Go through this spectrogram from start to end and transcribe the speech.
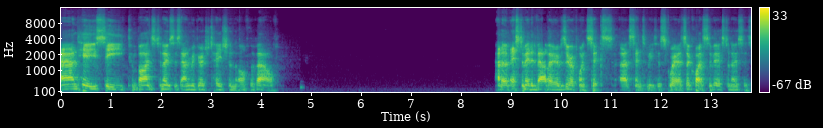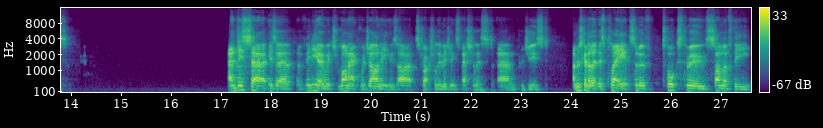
And here you see combined stenosis and regurgitation of the valve. and an estimated valve area of 0.6 uh, centimeters squared, so quite severe stenosis. And this uh, is a, a, video which Ronak Rajani, who's our structural imaging specialist, um, produced. I'm just going to let this play. It sort of talks through some of the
